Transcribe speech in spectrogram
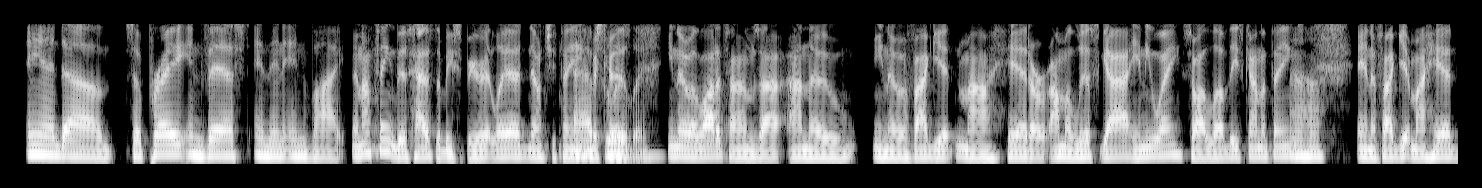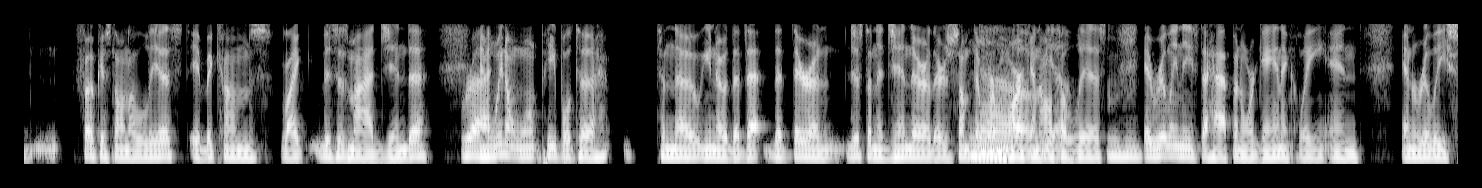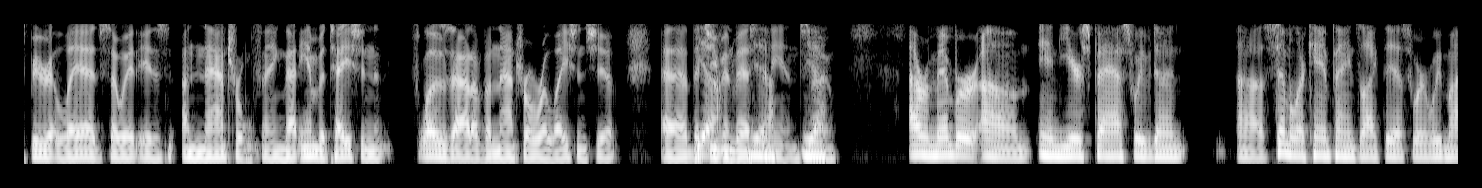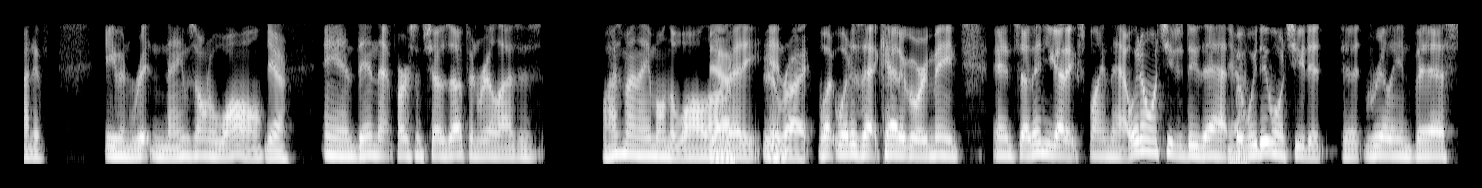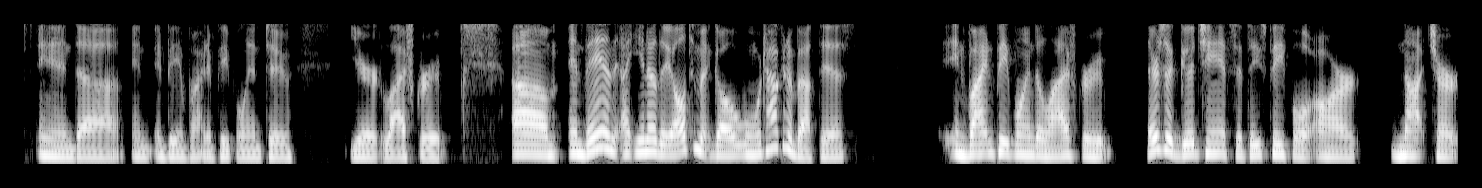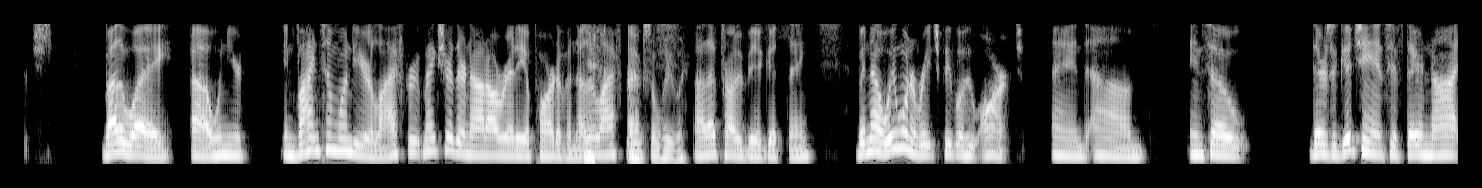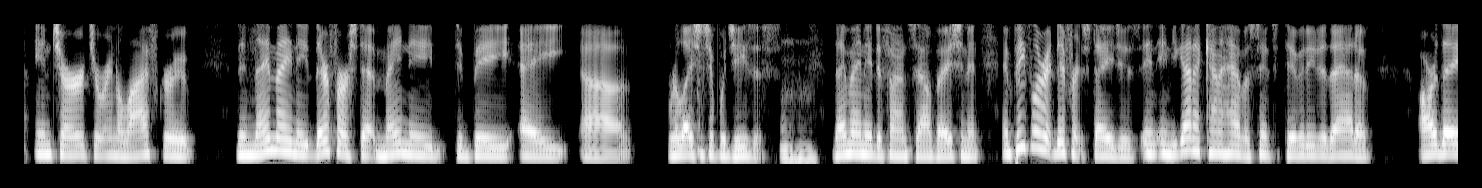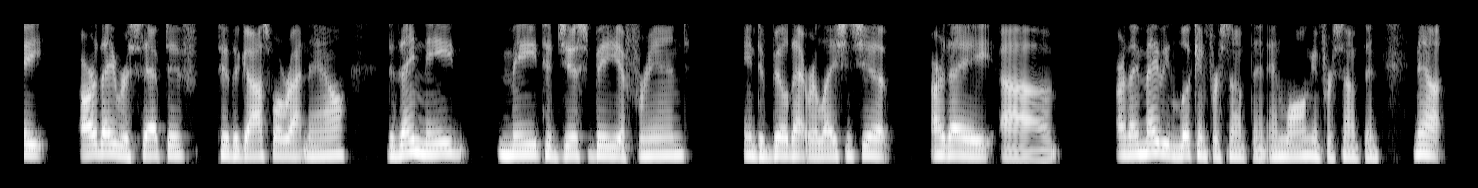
And um, so pray, invest, and then invite. and I think this has to be spirit led, don't you think? Because Absolutely. you know, a lot of times I I know you know if I get my head or I'm a list guy anyway, so I love these kind of things. Uh-huh. And if I get my head focused on a list, it becomes like this is my agenda. Right. and we don't want people to to know, you know, that that that they're an, just an agenda or there's something we're marking off yeah. a list. Mhm. It really needs to happen organically and and really spirit led, so it is a natural thing. That invitation flows out of a natural relationship uh, that Yeah, you've invested yeah, in. So. I remember um, in years past we've done uh, similar campaigns like this where we might have even written names on a wall, yeah, and then that person shows up and realizes, "Why is my name on the wall Yeah, already?" you're And right. What what does that category mean? And so then you got to explain that. We don't want you to do that, Yeah. but we do want you to to really invest and uh, and and be inviting people into your life group. Um, and then uh, you know the ultimate goal when we're talking about this, inviting people into life group. There's a good chance that these people are not church. By the way, uh, when you're inviting someone to your life group, make sure they're not already a part of another life group. Absolutely. Uh, that'd probably be a good thing. But no, we want to reach people who aren't, and um, and so there's a good chance if they're not in church or in a life group, then they may need their first step may need to be a uh, relationship with Jesus. hmm They may need to find salvation, and and people are at different stages, and and you got to kind of have a sensitivity to that of are they are they receptive to the gospel right now? Do they need me to just be a friend and to build that relationship? Are they uh, are they maybe looking for something and longing for something? Now,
